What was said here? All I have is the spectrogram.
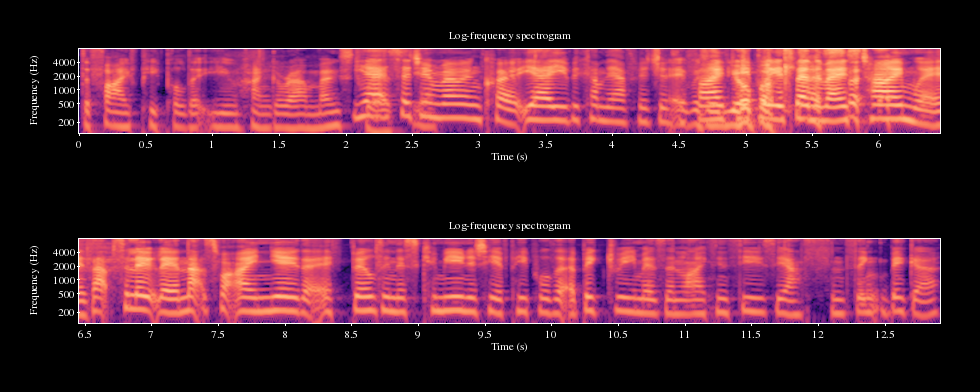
the five people that you hang around most Yeah, with. it's a Jim Rohn quote. Yeah, you become the average of the five people you book, spend the most time with. Absolutely. And that's what I knew that if building this community of people that are big dreamers and life enthusiasts and think bigger,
